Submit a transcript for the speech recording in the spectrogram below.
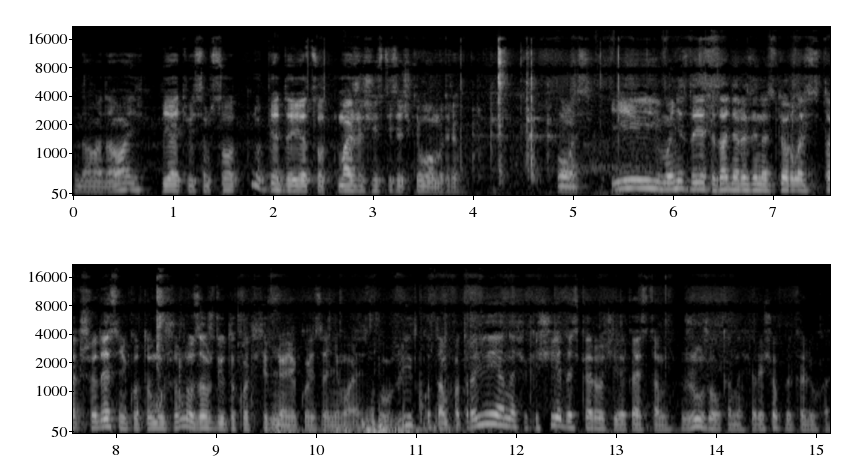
Давай, давай. 5800, ну 5900, майже 6000 кілометрів. Ось. І мені здається, задня резина стерлась так швидесенько, тому що ну, завжди такою херньою якоюсь займаюся. Бо влітку там по траві, я нафіг, ще десь, коротше, якась там жужелка, нафіг, ще приколюха.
